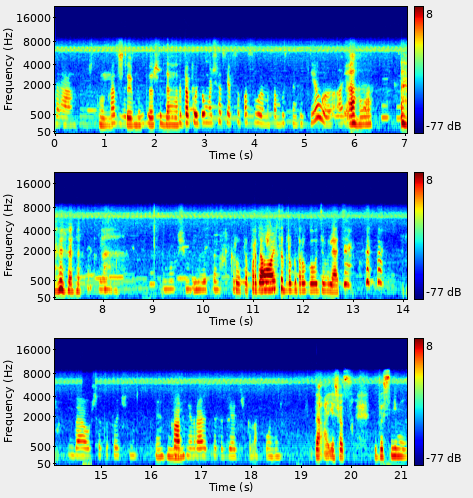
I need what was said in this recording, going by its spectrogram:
Да, что оказывается... Что ему тоже, да. Ты такой думаешь, сейчас я все по-своему там быстренько сделаю, а Ага. Ну, в общем, Ну, это круто. Продолжайте друг друга удивлять. Да уж, это точно. Мгм. Как мне нравится этот дядечка на фоне. Да, я сейчас засниму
